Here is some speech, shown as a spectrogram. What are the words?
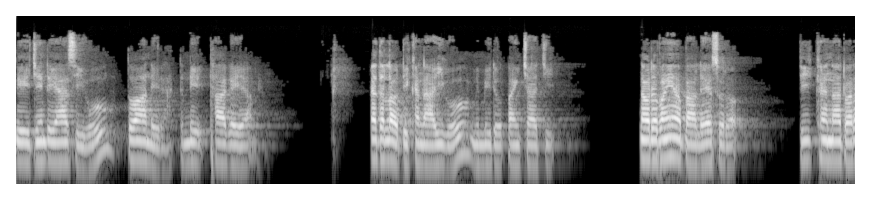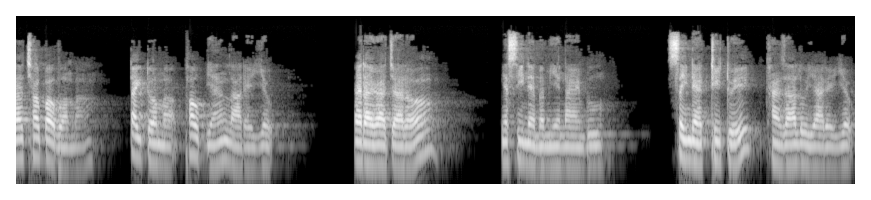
နေခြင်းတရားစီကို သွားနေတာဒီနေ့ထားခဲ့ရမယ် အဲ့ဒါလောက်ဒီခန္ဓာကြီးကိုမိမိတို့ပိုင်းခြားကြည့်နောက်တစ်ပိုင်းကဘာလဲဆိုတော့ဒီခန္ဓာဓာတ်6ပေါက်ပေါ်မှာတိုက်တော့မှဖောက်ပြန်လာတဲ့ရုပ်အဲ့ဒါကကြတော့မျက်စိနဲ့မမြင်နိုင်ဘူးစိတ်နဲ့ထိတွေ့ခံစားလို့ရတဲ့ရုပ်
